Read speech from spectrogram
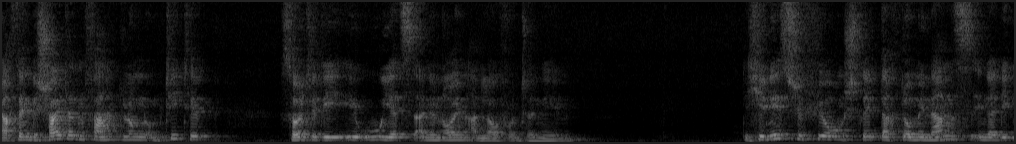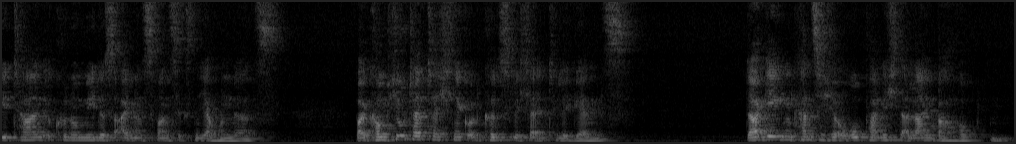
Nach den gescheiterten Verhandlungen um TTIP sollte die EU jetzt einen neuen Anlauf unternehmen. Die chinesische Führung strebt nach Dominanz in der digitalen Ökonomie des 21. Jahrhunderts, bei Computertechnik und künstlicher Intelligenz. Dagegen kann sich Europa nicht allein behaupten.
